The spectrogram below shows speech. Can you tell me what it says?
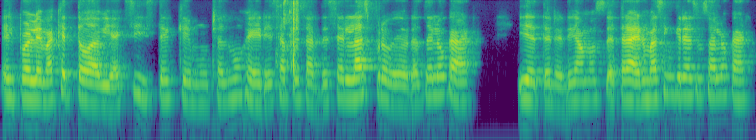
el problema que todavía existe, que muchas mujeres, a pesar de ser las proveedoras del hogar y de tener, digamos, de traer más ingresos al hogar,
